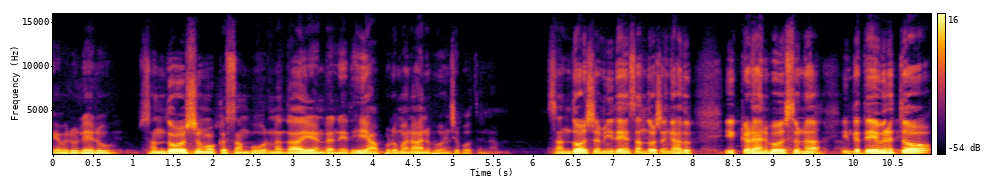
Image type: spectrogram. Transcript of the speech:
ఎవరు లేరు. సంతోషం యొక్క సంపూర్ణత ఏంటనేది అప్పుడు మనం అనుభవించబోతున్నాం. సంతోషం ఇదే సంతోషం కాదు. ఇక్కడే అనుభవిస్తున్న ఇంకా దేవునితో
